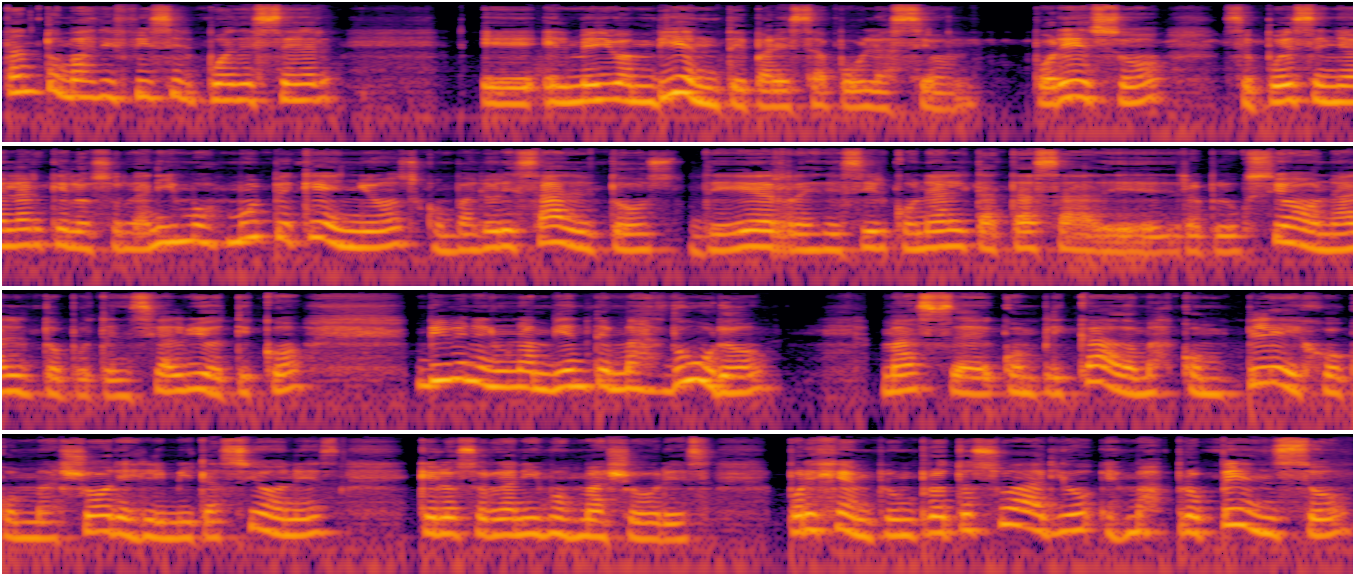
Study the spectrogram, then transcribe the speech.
tanto más difícil puede ser eh, el medio ambiente para esa población. Por eso, se puede señalar que los organismos muy pequeños, con valores altos de R, es decir, con alta tasa de reproducción, alto potencial biótico, viven en un ambiente más duro más eh, complicado, más complejo, con mayores limitaciones que los organismos mayores. Por ejemplo, un protozoario es más propenso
